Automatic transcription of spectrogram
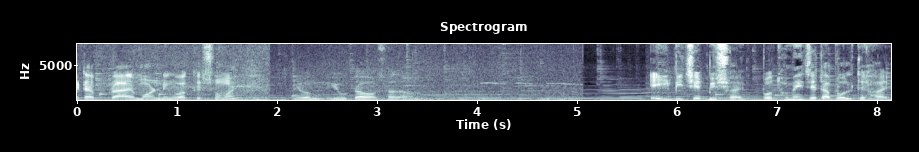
এটা প্রায় মর্নিং ওয়াকের সময় এবং ভিউটা অসাধারণ। এই বিচের বিষয় প্রথমেই যেটা বলতে হয়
